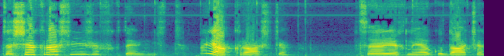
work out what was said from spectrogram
Це ще краще, ніж ефективність. Ну як краще? Це як не як удача.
